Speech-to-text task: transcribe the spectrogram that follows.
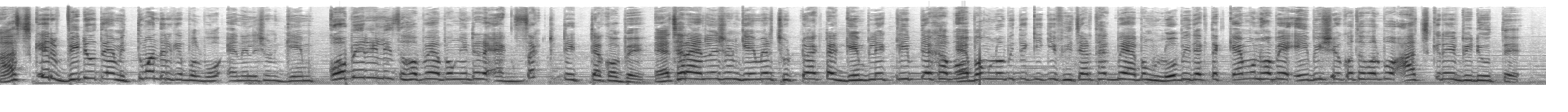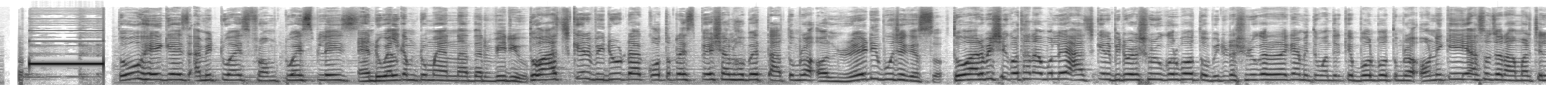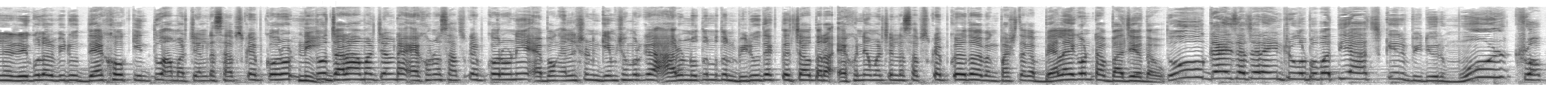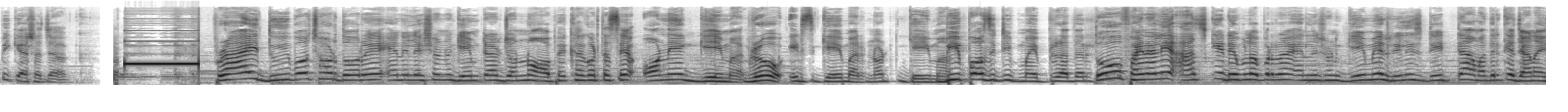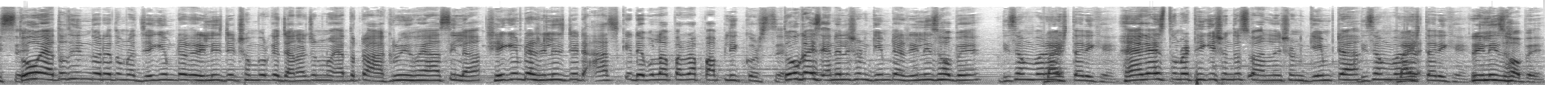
আজকের ভিডিওতে আমি তোমাদেরকে বলব অ্যানিলেশন গেম কবে রিলিজ হবে এবং এটার এক্সাক্ট ডেটটা কবে। এছাড়া অ্যানিলেশন গেমের ছোট্ট একটা গেম প্লে ক্লিপ দেখাবো এবং লবিতে কি কি ফিচার থাকবে এবং লবি দেখতে কেমন হবে এই বিষয়ে কথা বলব আজকের এই ভিডিওতে। তো হে গাইজ আমি Twice from Twice place and welcome to my another video তো, আজকের ভিডিওটা কতটা স্পেশাল হবে তা তোমরা অলরেডি বুঝে গেছো। তো, আর বেশি কথা না বলে আজকের ভিডিওটা শুরু করব। তো ভিডিওটা শুরু করার আগে আমি তোমাদেরকে বলব, তোমরা অনেকেই আসো যারা আমার চ্যানেলে রেগুলার ভিডিও দেখো, কিন্তু আমার চ্যানেলটা সাবস্ক্রাইব করো নি তো, যারা আমার চ্যানেলটা এখনও সাবস্ক্রাইব করোনি এবং অ্যানিমেশন গেম সম্পর্কে আরও নতুন নতুন ভিডিও দেখতে চাও, তারা এখনই আমার চ্যানেলটা সাবস্ক্রাইব করে দাও এবং পাশে থাকা বেল আইকনটা বাজিয়ে দাও। তো গাইজ আচারা ইন্ট্রো গল্প বাদ দিয়ে আজকের ভিডিওর মূল টপিকে আসা যাক। প্রায় দুই বছর ধরে অ্যানিলেশন গেমটার জন্য অপেক্ষা করতেছে অনেক gamer bro it's gamer not gamer be positive my brother তো ফাইনালি আজকে ডেভেলপাররা অ্যানিলেশন গেমের রিলিজ ডেটটা আমাদেরকে জানাইছে। তো এতদিন ধরে তোমরা যে গেমটার রিলিজ ডেট সম্পর্কে জানার জন্য এতটা আগ্রহী হয়ে আসিলা সেই গেমটার রিলিজ ডেট আজকে ডেভেলপাররা পাবলিক করছে। তো গাইস অ্যানিলেশন গেমটা রিলিজ হবে ডিসেম্বর বাইশ তারিখে। হ্যাঁ গাইস তোমরা ঠিকই শুনতেছো অ্যানিলেশন গেমটা ডিসেম্বর বাইশ তারিখে রিলিজ হবে।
